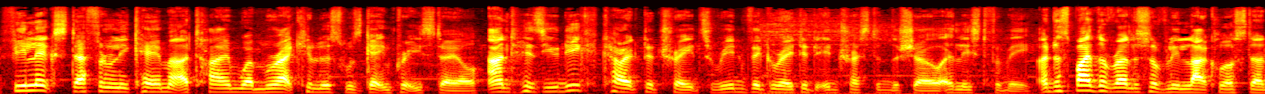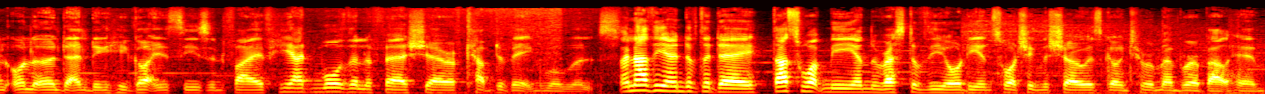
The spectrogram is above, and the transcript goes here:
Felix definitely came at a time when Miraculous was getting pretty stale, and his unique character traits reinvigorated interest in the show, at least for me. And despite the relatively lackluster and unearned ending he got in season 5, he had more than a fair share of captivating moments. And at the end of the day, that's what me and the rest of the audience watching the show is going to remember about him.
